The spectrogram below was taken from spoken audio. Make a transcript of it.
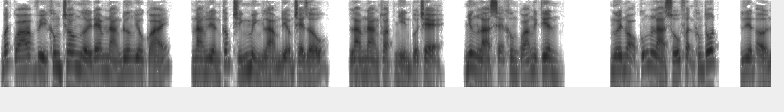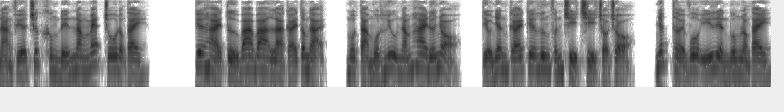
Bất quá vì không cho người đem nàng đương yêu quái, nàng liền cấp chính mình làm điểm che giấu, làm nàng thoạt nhìn tuổi trẻ, nhưng là sẽ không quá nghịch tiên. Người nọ cũng là số phận không tốt, liền ở nàng phía trước không đến 5 mét chỗ động tay. Kia hải tử ba ba là cái tâm đại, một tả một hưu nắm hai đứa nhỏ, tiểu nhân cái kia hưng phấn chỉ chỉ trò trò, nhất thời vô ý liền buông lòng tay,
